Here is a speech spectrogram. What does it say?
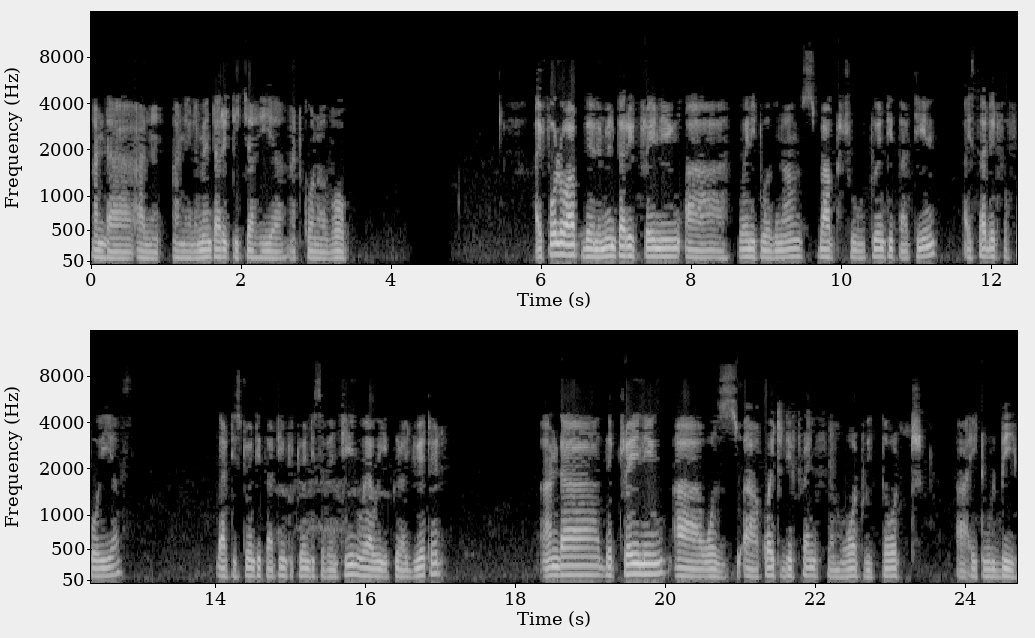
and uh, an, an elementary teacher here at Corner Hope. I follow up the elementary training uh, when it was announced back to 2013. I studied for four years. That is 2013 to 2017, where we graduated. And uh, the training uh, was uh, quite different from what we thought uh, it would be.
